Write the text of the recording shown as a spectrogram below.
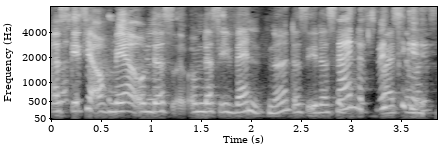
es geht ja auch mehr um das, um das Event, ne? Dass ihr das Nein, das Witzige ist,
